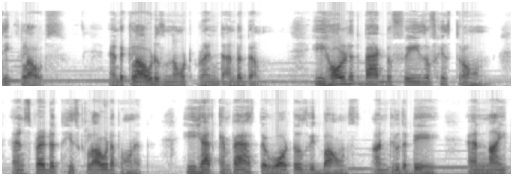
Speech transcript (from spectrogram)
thick clouds, and the cloud is not rent under them. He holdeth back the face of his throne, and spreadeth his cloud upon it. He hath compassed the waters with bounds until the day and night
